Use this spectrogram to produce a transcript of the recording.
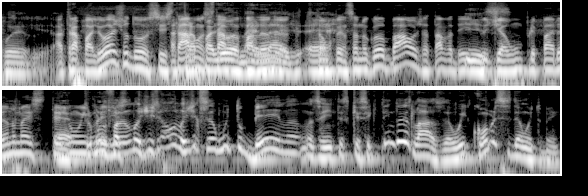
Foi. Atrapalhou ou ajudou? Vocês estavam, falando, estão é. pensando global, já estava desde o dia 1 preparando, mas teve É, um imprevisto. falando logística, oh, logística se deu muito bem, né? mas a gente esqueceu que tem dois lados. né? O e-commerce se deu muito bem.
